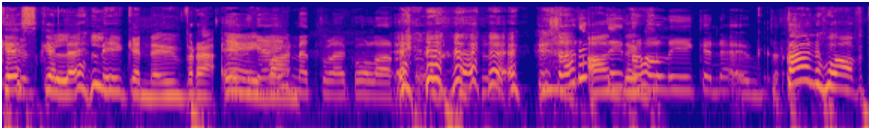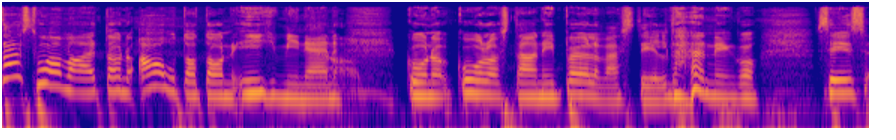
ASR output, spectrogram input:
keskelle liikenneympyrää. Ei, ei vaan. ihme tulee kolari. Pysähdyttiin tuohon liikenneympyrään. huoma- tästä huomaa, että on autoton ihminen, Joo. kun kuulostaa niin pölvästiltä. niin kuin, siis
